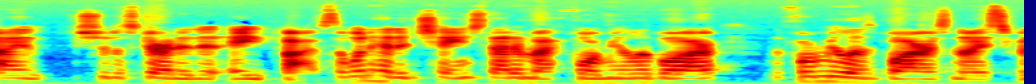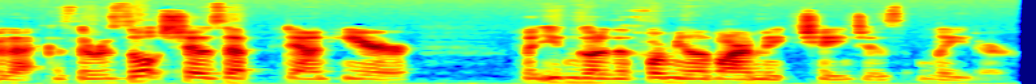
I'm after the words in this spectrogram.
I should have started at A5. So I went ahead and changed that in my formula bar. The formula bar is nice for that because the result shows up down here, but you can go to the formula bar and make changes later.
